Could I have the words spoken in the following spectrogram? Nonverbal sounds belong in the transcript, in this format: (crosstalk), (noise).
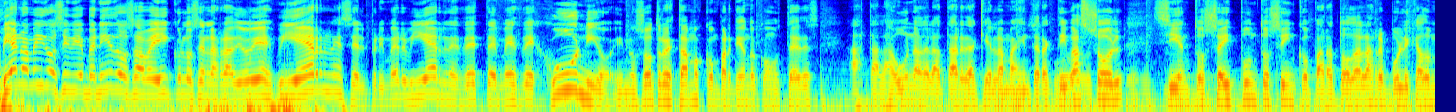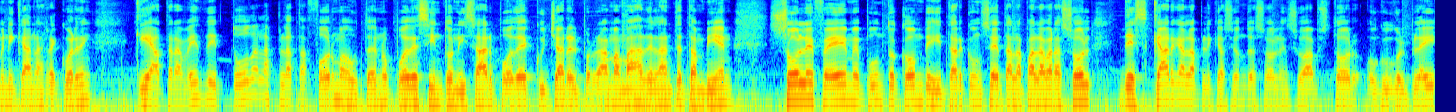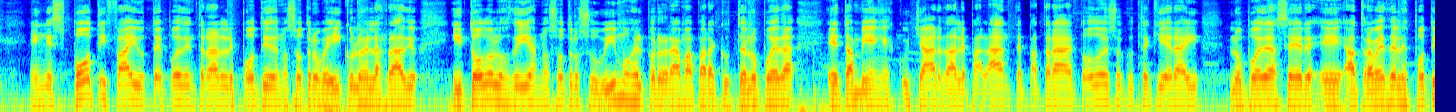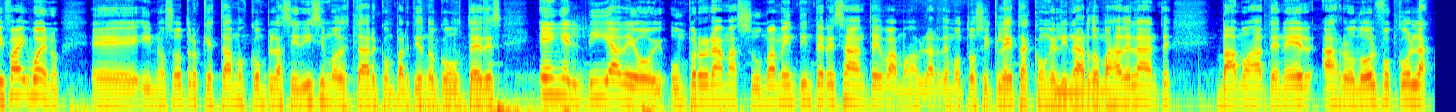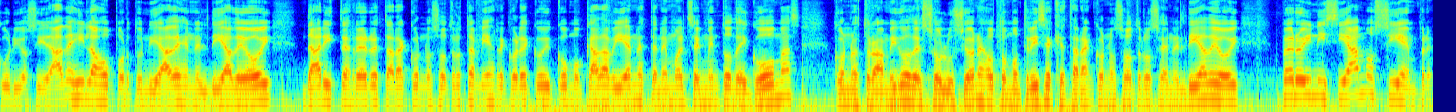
Bien amigos y bienvenidos a Vehículos en la Radio. Hoy es viernes, el primer viernes de este mes de junio y nosotros estamos compartiendo con ustedes hasta la una de la tarde aquí en la más interactiva Sol 106.5 para toda la República Dominicana. Recuerden que a través de todas las plataformas usted nos puede sintonizar, puede escuchar el programa más adelante también. solfm.com, digitar con Z la palabra Sol, descarga la aplicación de Sol en su App Store o Google Play. En Spotify usted puede entrar al Spotify de nosotros vehículos en la radio y todos los días nosotros subimos el programa para que usted lo pueda eh, también escuchar, darle para adelante, para atrás, todo eso que usted quiera ahí lo puede hacer eh, a través del Spotify. Bueno, eh, y nosotros que estamos complacidísimo de estar compartiendo con ustedes en el día de hoy un programa sumamente interesante. Vamos a hablar de motocicletas con el Linardo más adelante. Vamos a tener a Rodolfo con las curiosidades y las oportunidades en el día de hoy. Daris Terrero estará con nosotros también. Recuerde que hoy, como cada viernes, tenemos el segmento de gomas con nuestros amigos de Soluciones Automotrices que estarán con nosotros en el día de hoy. Pero iniciamos siempre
